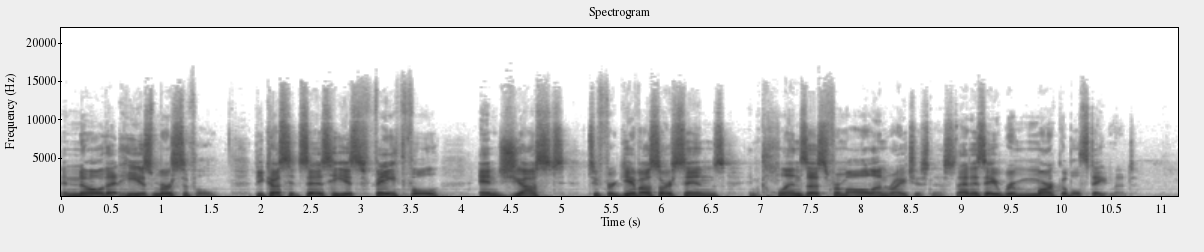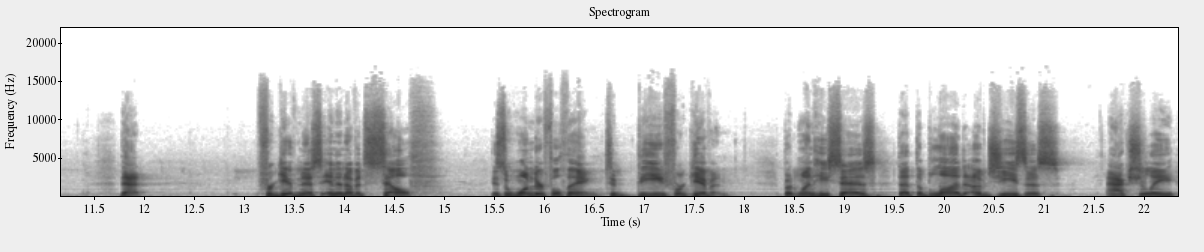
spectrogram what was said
and know that he is merciful because it says he is faithful and just to forgive us our sins and cleanse us from all unrighteousness. That is a remarkable statement. That forgiveness, in and of itself, is a wonderful thing to be forgiven. But when he says that the blood of Jesus actually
